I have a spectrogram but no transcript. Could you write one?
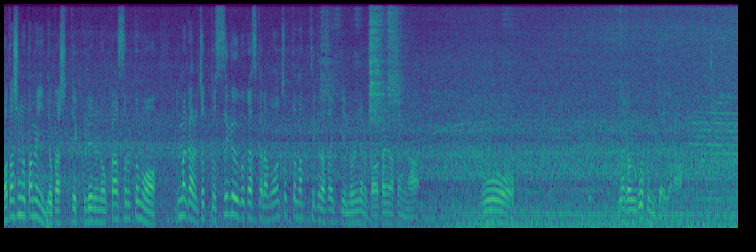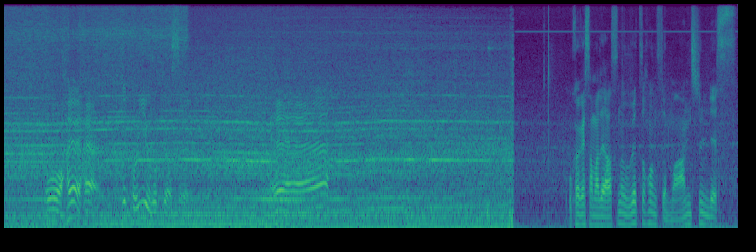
私のためにどかしてくれるのか？それとも今からちょっとすぐ動かすからもうちょっと待ってくださいっていうノリなのか分かりませんが。おおなんか動くみたいだな。おお速い速い。結構いい動きをする。へえおかげさまで明日の羽越本線も安心です。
